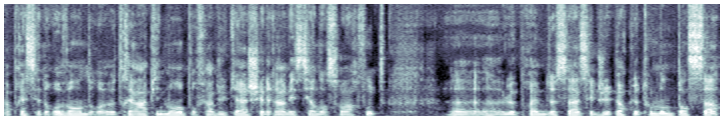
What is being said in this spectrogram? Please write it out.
après c'est de revendre très rapidement pour faire du cash et le réinvestir dans son foot. le problème de ça, c'est que j'ai peur que tout le monde pense ça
